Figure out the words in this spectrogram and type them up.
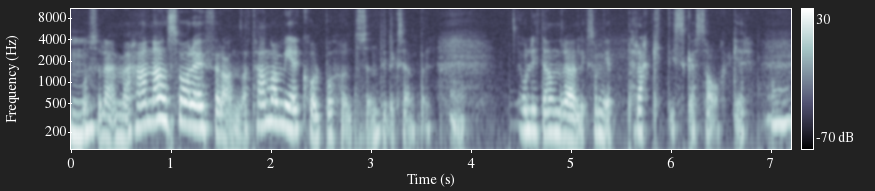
Mm. och sådär. Men han ansvarar ju för annat. Han har mer koll på hönsen till exempel. Mm. Och lite andra liksom mer praktiska saker. Mm.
